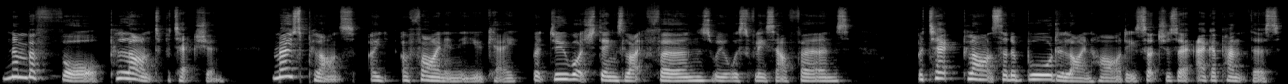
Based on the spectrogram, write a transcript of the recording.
Number four, plant protection. Most plants are, are fine in the UK, but do watch things like ferns. We always fleece our ferns. Protect plants that are borderline hardy, such as agapanthus,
